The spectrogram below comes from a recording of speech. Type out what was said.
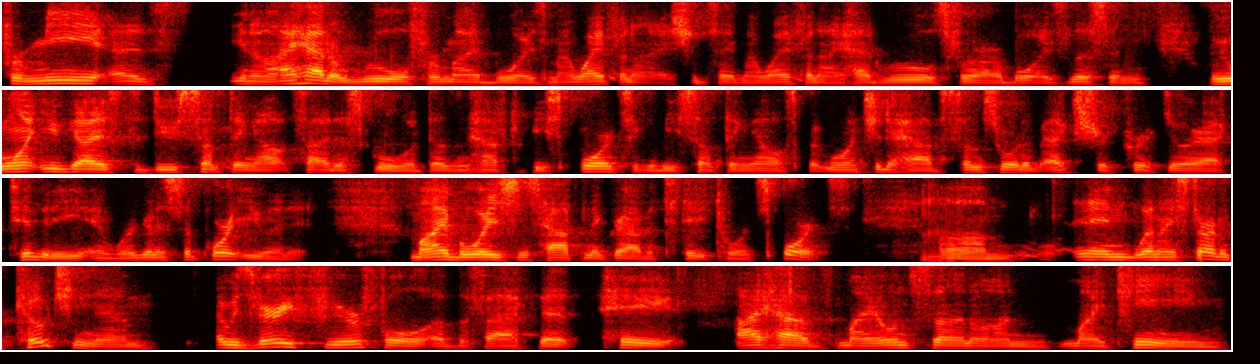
for me, as you know, I had a rule for my boys, my wife and I, I should say, my wife and I had rules for our boys. Listen, we want you guys to do something outside of school. It doesn't have to be sports, it can be something else, but we want you to have some sort of extracurricular activity and we're going to support you in it. My boys just happen to gravitate towards sports. Mm-hmm. Um, and when I started coaching them, I was very fearful of the fact that, hey, I have my own son on my team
